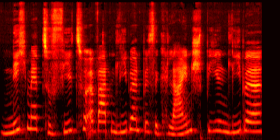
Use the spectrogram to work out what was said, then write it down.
nicht mehr zu viel zu erwarten, lieber ein bisschen klein spielen, lieber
